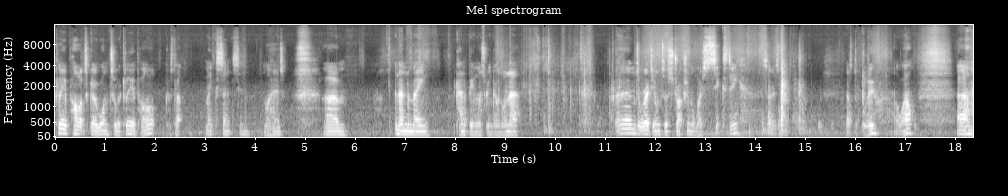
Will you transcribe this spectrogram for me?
clear parts go onto a clear part because that makes sense in my head. Um, and then the main canopy and windscreen going on there. And already onto structure almost 60 so it's that's the glue oh well um,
